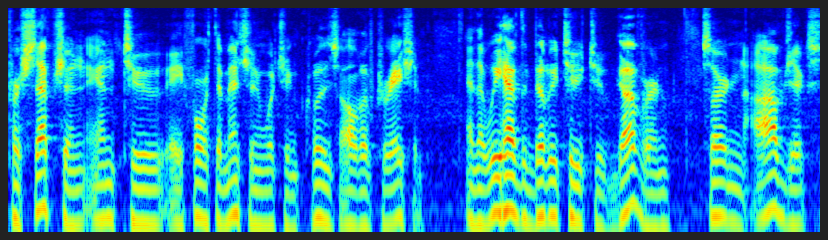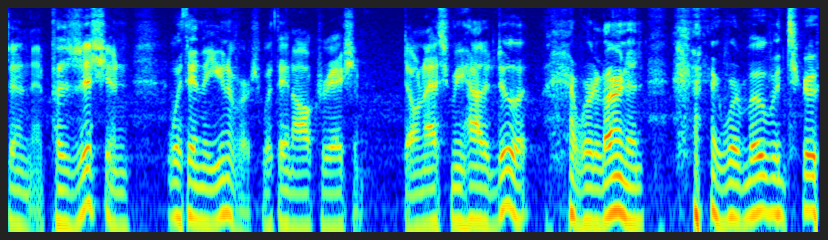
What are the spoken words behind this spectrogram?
perception into a fourth dimension, which includes all of creation, and that we have the ability to govern certain objects and position within the universe, within all creation. Don't ask me how to do it. We're learning. We're moving through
